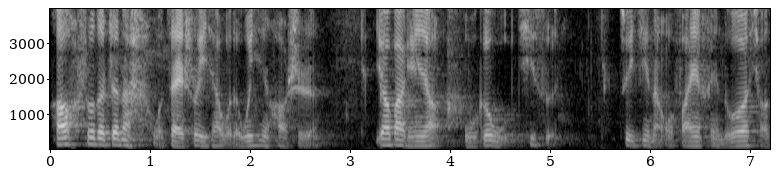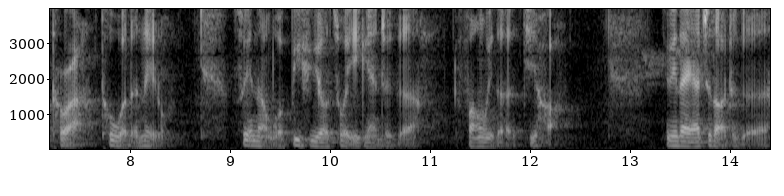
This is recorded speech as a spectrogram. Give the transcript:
好，说到这呢，我再说一下我的微信号是幺八零幺五个五七四。最近呢，我发现很多小偷啊偷我的内容，所以呢，我必须要做一点这个防伪的记号。因为大家知道，这个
